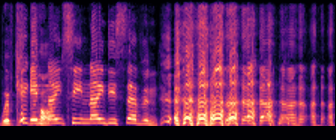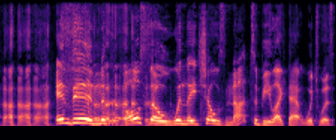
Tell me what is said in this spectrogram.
with cake in pops. 1997. and then also when they chose not to be like that, which was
